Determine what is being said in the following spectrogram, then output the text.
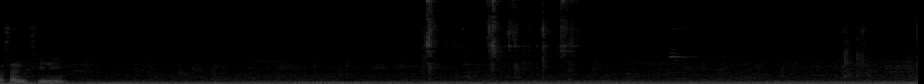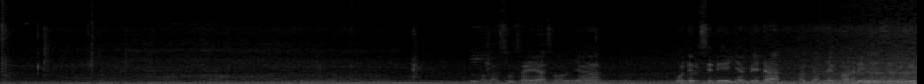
Pasang di sini. Agak susah ya soalnya model CD nya beda agak lebar ini sedikit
